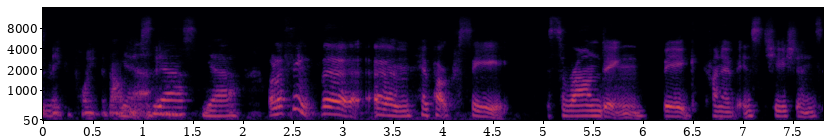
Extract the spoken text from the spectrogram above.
to make a point about yeah. these things. Yeah. yeah. Well, I think the um, hypocrisy surrounding big kind of institutions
